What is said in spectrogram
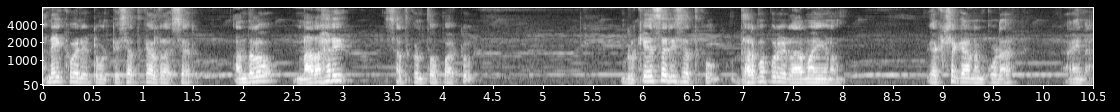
అనేకమైనటువంటి శతకాలు రాశారు. అందులో నరహరి శతకంతో పాటు నృకేసరి శతకం ధర్మపురి రామాయణం యక్షగానం కూడా ఆయన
